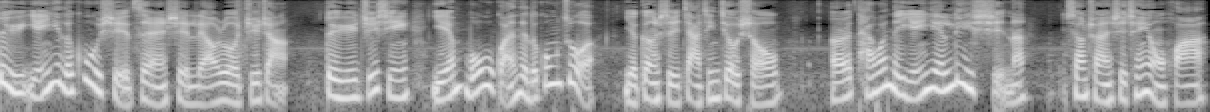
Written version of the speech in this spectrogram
对于盐业的故事自然是了若指掌；对于执行盐博物馆里的工作，也更是驾轻就熟。而台湾的盐业历史呢？相传是陈永华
